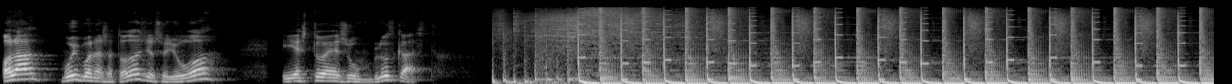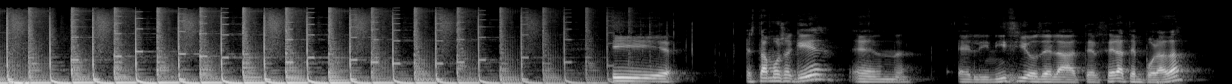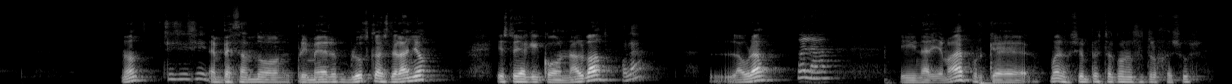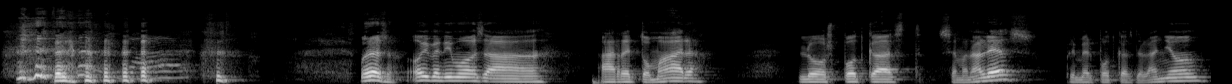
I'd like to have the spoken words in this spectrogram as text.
Hola, muy buenas a todos, yo soy Hugo y esto es un Bluescast. Y estamos aquí en el inicio de la tercera temporada, ¿no? Sí, sí, sí. Empezando el primer Bluescast del año. Y estoy aquí con Alba, Hola. Laura Hola. y nadie más, porque, bueno, siempre está con nosotros Jesús. Bueno, eso, hoy venimos a, a retomar los podcasts semanales, primer podcast del año.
